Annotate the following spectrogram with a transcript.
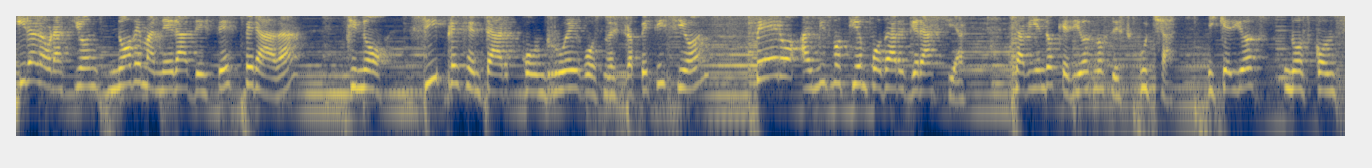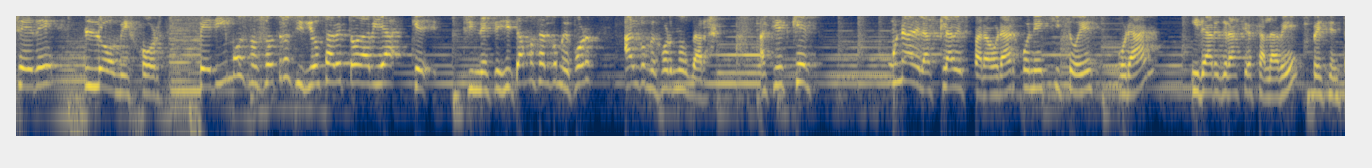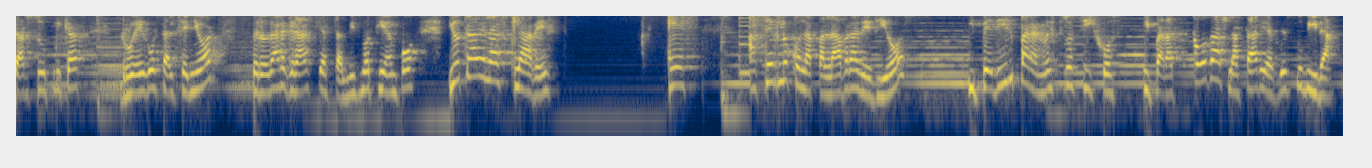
ir a la oración no de manera desesperada, sino sí presentar con ruegos nuestra petición, pero al mismo tiempo dar gracias, sabiendo que Dios nos escucha y que Dios nos concede lo mejor. Pedimos nosotros y Dios sabe todavía que si necesitamos algo mejor, algo mejor nos dará. Así es que una de las claves para orar con éxito es orar y dar gracias a la vez, presentar súplicas, ruegos al Señor, pero dar gracias al mismo tiempo. Y otra de las claves es hacerlo con la palabra de Dios y pedir para nuestros hijos y para todas las áreas de su vida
